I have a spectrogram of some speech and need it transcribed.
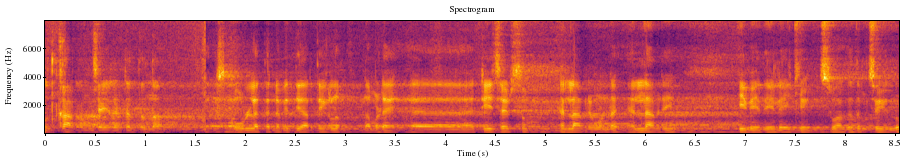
ഉദ്ഘാടനം ചെയ്യാനെത്തുന്ന സ്കൂളിലെ തന്നെ വിദ്യാർത്ഥികളും നമ്മുടെ ടീച്ചേഴ്സും എല്ലാവരും ഉണ്ട് എല്ലാവരെയും ഈ വേദിയിലേക്ക് സ്വാഗതം ചെയ്യുന്നു.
